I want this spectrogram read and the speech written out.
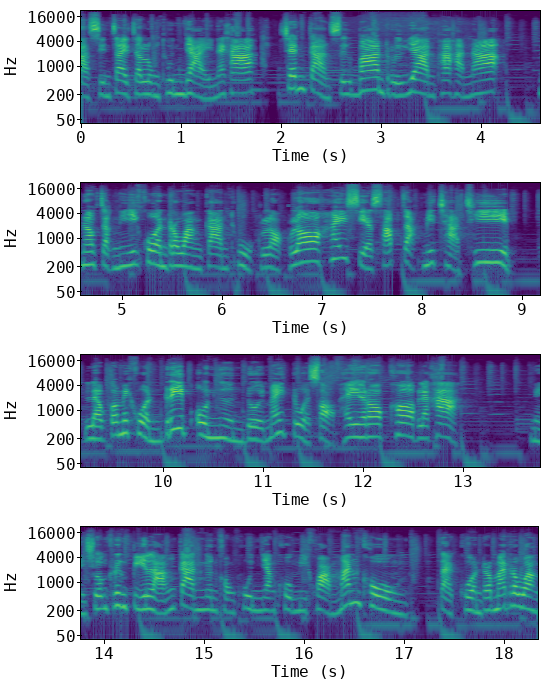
ตัดสินใจจะลงทุนใหญ่นะคะ เช่นการซื้อบ้านหรือยานพาหนะ นอกจากนี้ควรระวังการถูกหลอกล่อให้เสียทรัพย์จากมิจฉาชีพ แล้วก็ไม่ควรรีบโอนเงินโดยไม่ตรวจสอบให้รอบคอบแล้วค่ะ ในช่วงครึ่งปีหลังการเงินของคุณยังคงมีความมั่นคง แต่ควรระมัดระวัง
